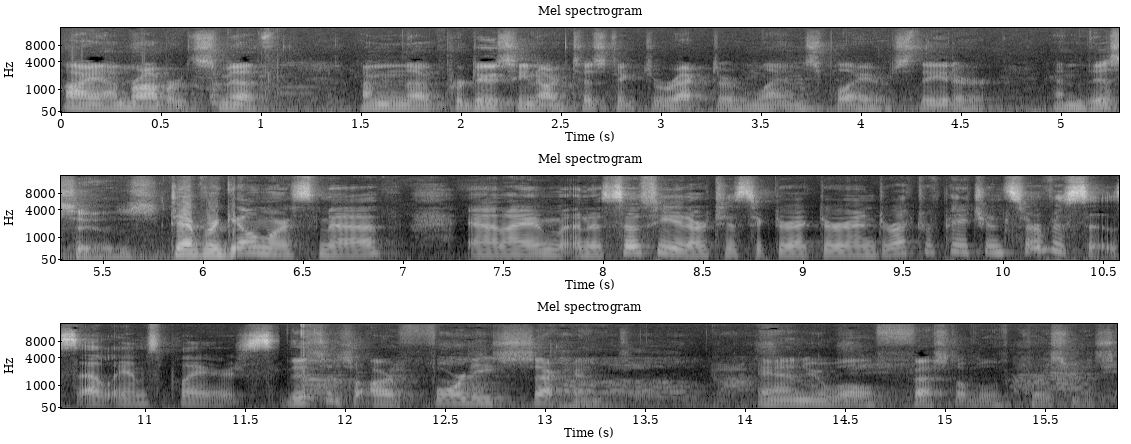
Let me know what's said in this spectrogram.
Hi, I'm Robert Smyth. I'm the producing artistic director of Lambs Players Theater, and this is Deborah Gilmore Smyth, and I am an associate artistic director and director of patron services at Lambs Players. this is our 42nd annual Festival of Christmas.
